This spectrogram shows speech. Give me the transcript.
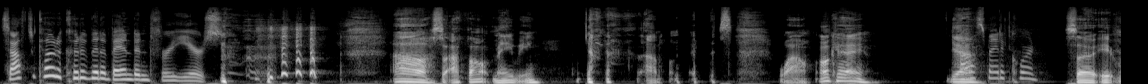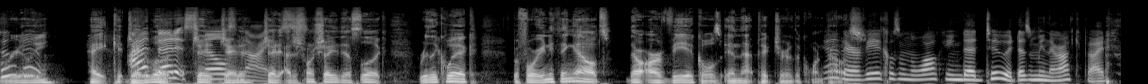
South Dakota could have been abandoned for years. Oh, so I thought maybe. I don't know. This Wow. Okay. Yeah. Palace made of corn. So it Who really. knew? Hey, Jada, I look, bet it Jada- smells Jada, nice. Jada, I just want to show you this. Look, really quick. Before anything else, there are vehicles in that picture of the corn palace. Yeah, there are vehicles in The Walking Dead too. It doesn't mean they're occupied.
